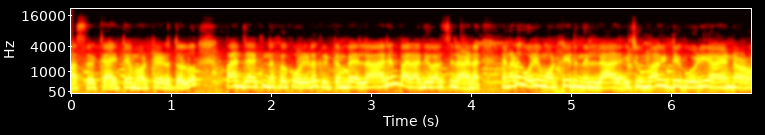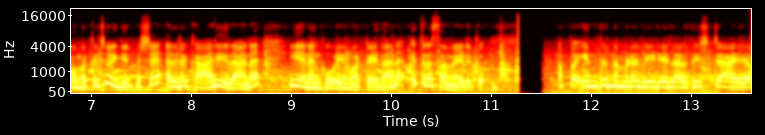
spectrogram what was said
മാസമൊക്കെ ആയിട്ട് മുട്ട എടുത്തുള്ളൂ പഞ്ചായത്തിൽ നിന്നൊക്കെ കോഴികൾ കിട്ടുമ്പോൾ എല്ലാവരും പരാതി പറച്ചിലാണ്. ഞങ്ങളുടെ കോഴി മുട്ടയിടുന്നില്ല. ചുമ്മാ കിട്ടിയ കോഴി ആയതുകൊണ്ടാണോ എന്നൊക്കെ ചോദിക്കും. പക്ഷേ അതിന്റെ കാര്യം ഇതാണ്. ഈ ഇനം കോഴി മുട്ടയിടാൻ ഇത്ര സമയം എടുക്കും അപ്പോൾ ഇന്നത്തെ നമ്മുടെ വീഡിയോ എല്ലാവർക്കും ഇഷ്ടമായോ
